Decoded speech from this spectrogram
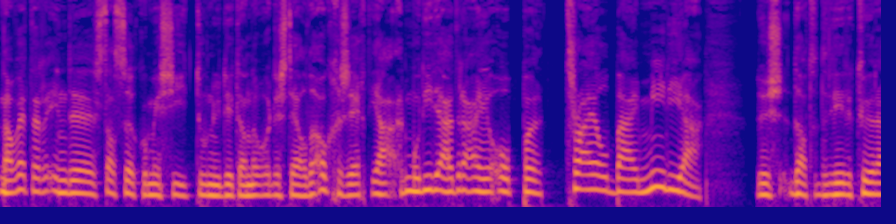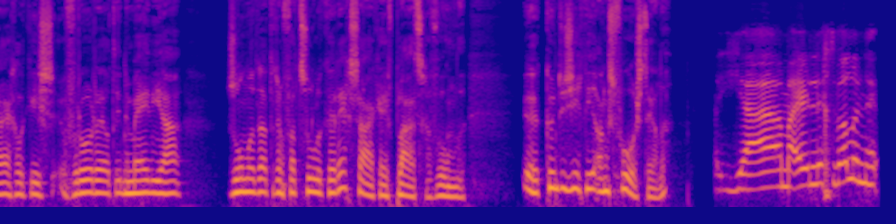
Nou werd er in de stadsdeelcommissie, toen u dit aan de orde stelde, ook gezegd... ja, het moet niet uitdraaien op trial by media. Dus dat de directeur eigenlijk is veroordeeld in de media... zonder dat er een fatsoenlijke rechtszaak heeft plaatsgevonden. Uh, kunt u zich die angst voorstellen? Ja, maar er ligt wel een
